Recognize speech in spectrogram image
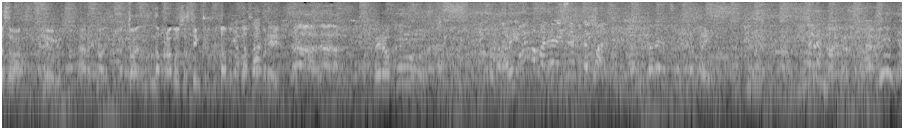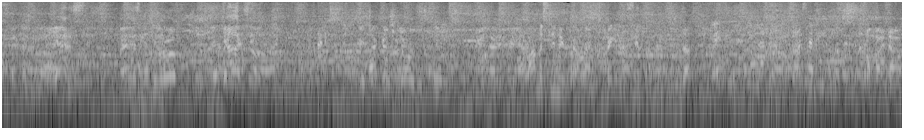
Розова, снимем. А то на правую за снимкой. Готовы? Я Да, да. Pero pus. David. Podemos parar ahí cerca igual. Mira las manos. Yes. Best of group in the galaxy. Чекаєш Льову з ним. Лами з ними проблем. Вигідно з ним проблем. Да. Опа, да.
